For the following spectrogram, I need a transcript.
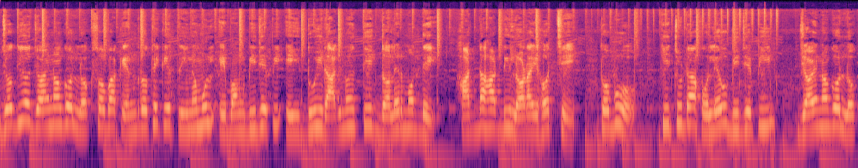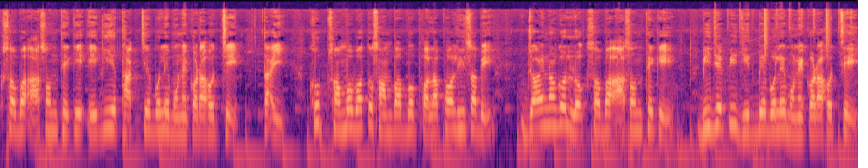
যদিও জয়নগর লোকসভা কেন্দ্র থেকে তৃণমূল এবং বিজেপি এই দুই রাজনৈতিক দলের মধ্যে হাড্ডাহাড্ডি লড়াই হচ্ছে। তবুও কিছুটা হলেও বিজেপি জয়নগর লোকসভা আসন থেকে এগিয়ে থাকছে বলে মনে করা হচ্ছে। তাই খুব সম্ভবত সম্ভাব্য ফলাফল হিসাবে জয়নগর লোকসভা আসন থেকে বিজেপি জিতবে বলে মনে করা হচ্ছে।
